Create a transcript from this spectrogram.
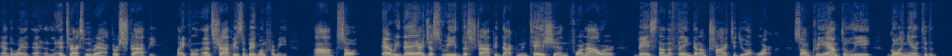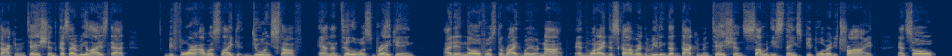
and the way it uh, interacts with React or Strapi. Like, and Strapi is a big one for me. Um, so every day I just read the Strapi documentation for an hour based on the thing that I'm trying to do at work. So I'm preemptively going into the documentation because I realized that before I was like doing stuff and until it was breaking, I didn't know if it was the right way or not. And what I discovered reading the documentation, some of these things people already tried. And so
